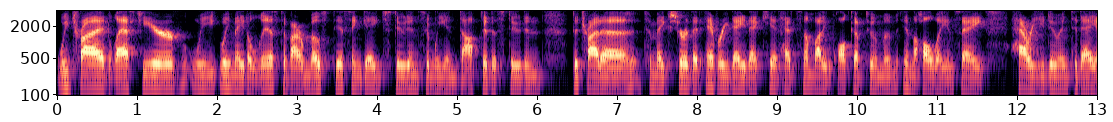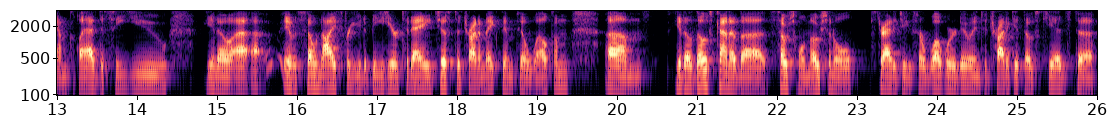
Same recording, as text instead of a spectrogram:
we tried last year we we made a list of our most disengaged students and we adopted a student to try to to make sure that every day that kid had somebody walk up to him in the hallway and say how are you doing today? I'm glad to see you. You know uh, it was so nice for you to be here today just to try to make them feel welcome. Um, you know those kind of uh, social emotional strategies are what we're doing to try to get those kids to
